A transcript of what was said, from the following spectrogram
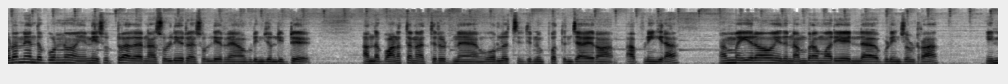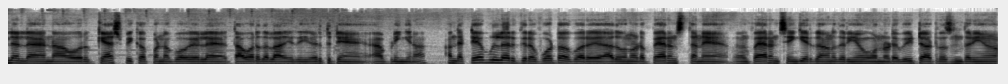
உடனே இந்த பொண்ணு என்னை சுற்றாத நான் சொல்லிடுறேன் சொல்லிடுறேன் அப்படின்னு சொல்லிட்டு அந்த பணத்தை நான் திருடினேன். ஒரு லட்சத்தி முப்பத்தஞ்சாயிரம் அப்படிங்கிறா. நம்ம ஹீரோவும் இது நம்புற மாதிரியே இல்லை அப்படின்னு சொல்கிறான் இல்லை இல்லை நான் ஒரு கேஷ் பிக்கப் பண்ண போகையில் தவறுதலாக இதை எடுத்துட்டேன் அப்படிங்கிறான். அந்த டேபிளில் இருக்கிற ஃபோட்டோ பாரு அது உன்னோட பேரண்ட்ஸ் தானே. உன் பேரண்ட்ஸ் எங்கே இருக்காங்கன்னு தெரியும் உன்னோட வீட்டு அட்ரஸும் தெரியும்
